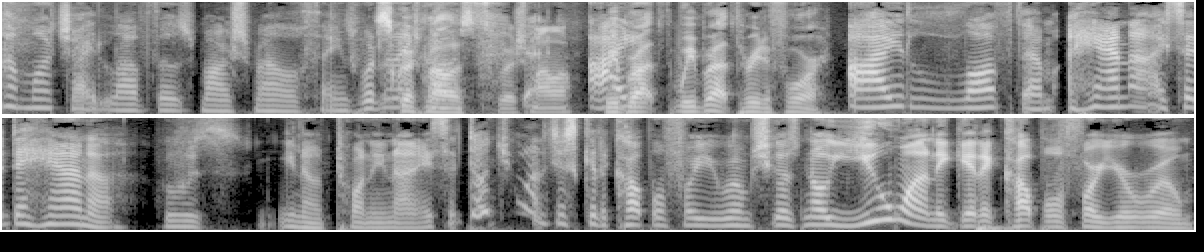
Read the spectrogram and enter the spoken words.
how much I love those marshmallow things? What do they call Squishmallows. it? Squishmallow. We I- brought we brought three to four. I love them. Hannah, I said to Hannah, who was, you know, 29, I said, Don't you want to just get a couple for your room? She goes, No, you want to get a couple for your room.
